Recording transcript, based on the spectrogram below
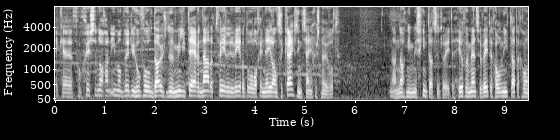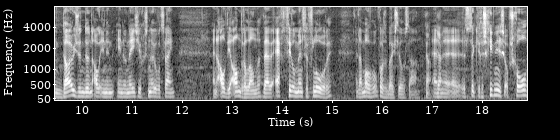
Ik uh, vroeg gisteren nog aan iemand, weet u hoeveel duizenden militairen na de Tweede Wereldoorlog in Nederlandse krijgsdienst zijn gesneuveld? Nou, nog niet misschien dat ze het weten. Heel veel mensen weten gewoon niet dat er gewoon duizenden al in Indonesië gesneuveld zijn. En al die andere landen. We hebben echt veel mensen verloren. En daar mogen we ook wel eens bij stilstaan. en uh, een stukje geschiedenis op school.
